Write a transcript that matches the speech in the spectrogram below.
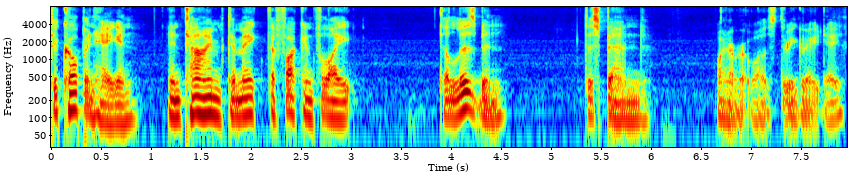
to Copenhagen in time to make the fucking flight to Lisbon to spend whatever it was, three great days.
